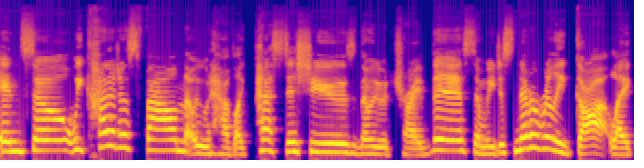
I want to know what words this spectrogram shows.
And so we kind of just found that we would have like pest issues and then we would try this and we just never really got like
